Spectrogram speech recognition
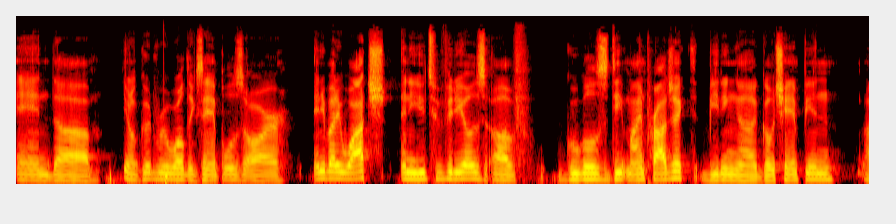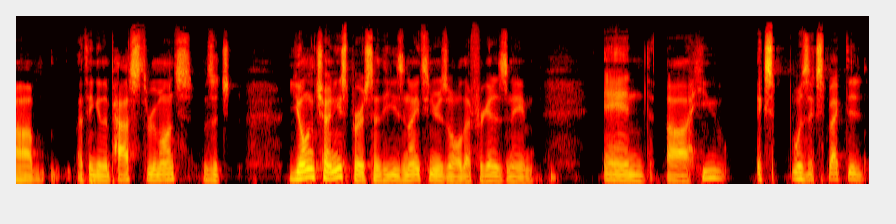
And uh, you know, good real world examples are anybody watch any YouTube videos of Google's DeepMind project beating a Go champion? Uh, I think in the past three months was it young Chinese person. I think he's 19 years old. I forget his name, and uh, he ex- was expected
